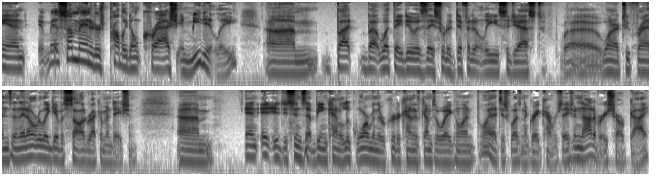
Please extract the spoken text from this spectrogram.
and some managers probably don't crash immediately, um, but but what they do is they sort of diffidently suggest uh, one or two friends, and they don't really give a solid recommendation. Um, and it, it, just ends up being kind of lukewarm, and the recruiter kind of comes away going, "Boy, that just wasn't a great conversation. Not a very sharp guy.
